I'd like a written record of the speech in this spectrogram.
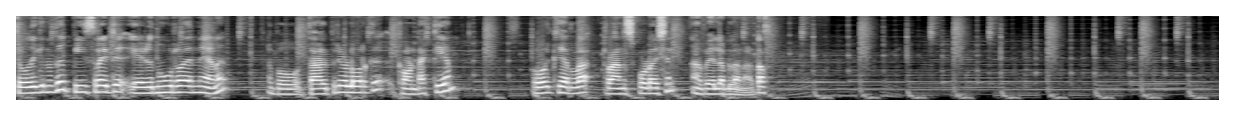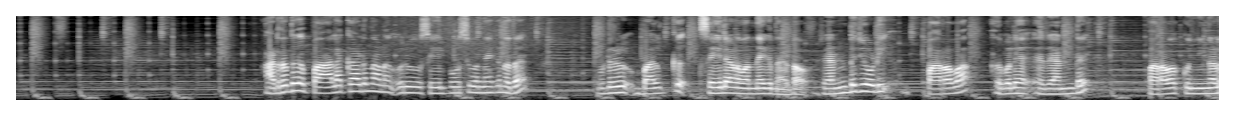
ചോദിക്കുന്നത് പീസ് റേറ്റ് എഴുന്നൂറ് രൂപ തന്നെയാണ്. അപ്പോൾ താല്പര്യമുള്ളവർക്ക് കോൺടാക്ട് ചെയ്യാം. ഓൾ കേരള ട്രാൻസ്പോർട്ടേഷൻ അവൈലബിൾ ആണ് കേട്ടോ. അടുത്തത് പാലക്കാട് നിന്നാണ് ഒരു സെയിൽ പോസ്റ്റ് വന്നേക്കുന്നത്. ഇവിടെ ഒരു ബൾക്ക് സെയിലാണ് വന്നേക്കുന്നത് കേട്ടോ. രണ്ട് ജോഡി പറവ അതുപോലെ രണ്ട് പറവ കുഞ്ഞുങ്ങൾ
